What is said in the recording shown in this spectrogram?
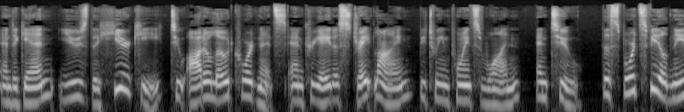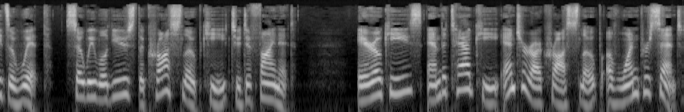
and again use the Here key to auto-load coordinates and create a straight line between points 1 and 2. The sports field needs a width, so we will use the cross slope key to define it. Arrow keys and the tab key enter our cross slope of 1%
